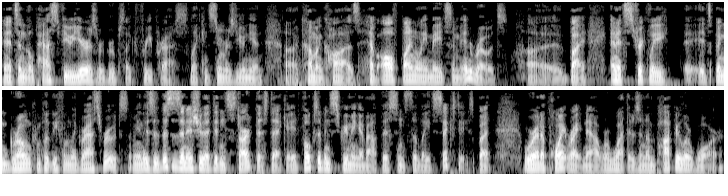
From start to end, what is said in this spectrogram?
And it's in the past few years where groups like Free Press, like Consumers Union, uh, Common Cause, have all finally made some inroads uh, by, and it's strictly it's been grown completely from the grassroots. I mean, this is this is an issue that didn't start this decade. Folks have been screaming about this since the late 60s, but we're at a point right now where what? There's an unpopular war.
